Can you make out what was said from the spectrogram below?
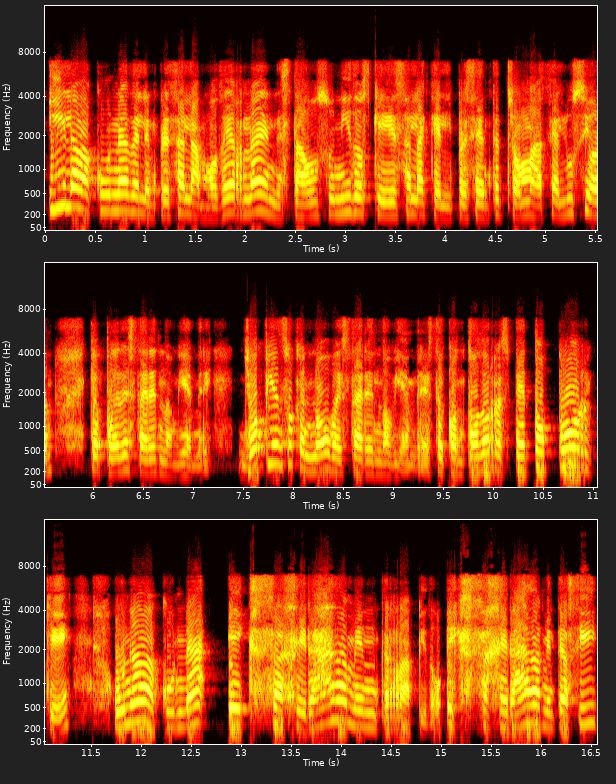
y la vacuna de la empresa La Moderna en Estados Unidos, que es a la que el presidente Trump hace alusión, que puede estar en noviembre. Yo pienso que no va a estar en noviembre, este, con todo respeto, porque una vacuna exageradamente rápido, exageradamente así,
